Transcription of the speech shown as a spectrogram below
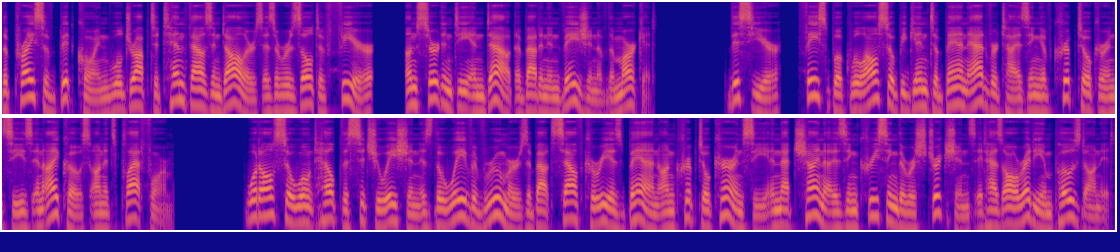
the price of Bitcoin will drop to $10,000 as a result of fear, uncertainty, and doubt about an invasion of the market. This year, Facebook will also begin to ban advertising of cryptocurrencies and ICOs on its platform. What also won't help the situation is the wave of rumors about South Korea's ban on cryptocurrency and that China is increasing the restrictions it has already imposed on it.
